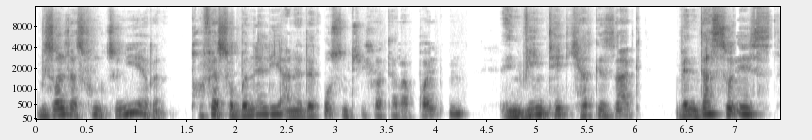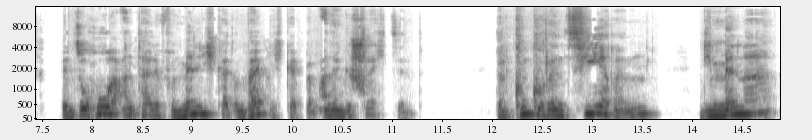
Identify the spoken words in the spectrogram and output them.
Wie soll das funktionieren? Professor Bonelli, einer der großen Psychotherapeuten in Wien tätig, hat gesagt, wenn das so ist, wenn so hohe Anteile von Männlichkeit und Weiblichkeit beim anderen Geschlecht sind, dann konkurrenzieren die Männer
